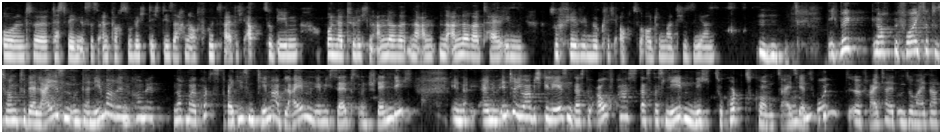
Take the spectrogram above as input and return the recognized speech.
Und äh, deswegen ist es einfach so wichtig, die Sachen auch frühzeitig abzugeben und natürlich ein, andere, eine, ein anderer Teil eben so viel wie möglich auch zu automatisieren. Mhm. Ich will noch, bevor ich sozusagen zu der leisen Unternehmerin komme, noch mal kurz bei diesem Thema bleiben, nämlich selbst und ständig. In einem Interview habe ich gelesen, dass du aufpasst, dass das Leben nicht zu kurz kommt, sei es mhm. jetzt Hund, äh, Freizeit und so weiter.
